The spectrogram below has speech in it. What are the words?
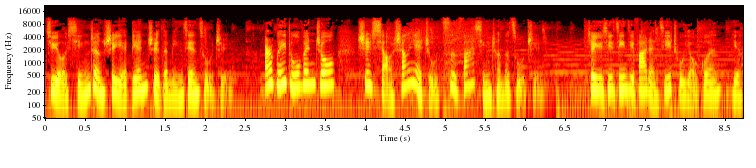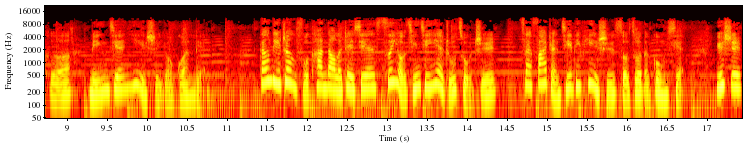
具有行政事业编制的民间组织，而唯独温州是小商业主自发形成的组织。这与其经济发展基础有关，也和民间意识有关联。当地政府看到了这些私有经济业主组织。在发展 GDP 时所做的贡献，于是，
